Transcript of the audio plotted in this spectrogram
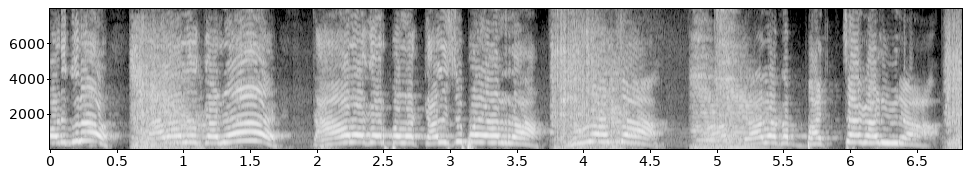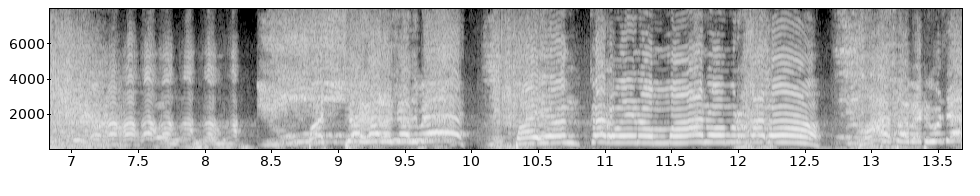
కొడుకులు తలలు కానీ కాలగర్భలో కలిసిపోయారురా! నువ్వంతా? ఒక బచ్చగడివిరా. పచ్చగాడు చదివే భయంకరమైన మానవ మృగాలు. మాత పెట్టుకుంటే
